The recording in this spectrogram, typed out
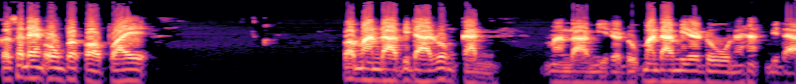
ก็แสดงองค์ประกอบไว้ว่ามารดาบิดาร่วมกัน มารดามีระดูมารดามีระดูนะฮะ บิดา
